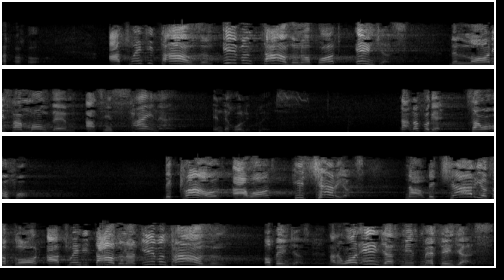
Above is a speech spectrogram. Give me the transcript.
are 20,000, even thousand of what? Angels. The Lord is among them as in Sinai in the holy place. Now, don't forget, Psalm 104. The clouds are what? His chariots. Now, the chariots of God are 20,000 and even thousands of angels. Now the word angels means messengers.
